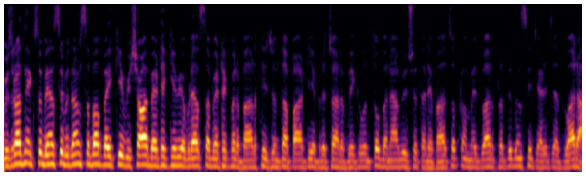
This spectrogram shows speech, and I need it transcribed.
ગુજરાતની એકસો બ્યાસી વિધાનસભા પૈકી વિશાળ બેઠક એવી અબડાસા બેઠક પર ભારતીય જનતા પાર્ટીએ પ્રચાર વેગવંતો બનાવ્યો છે. ત્યારે ભાજપના ઉમેદવાર પ્રદ્યુમનસિંહ જાડેજા દ્વારા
